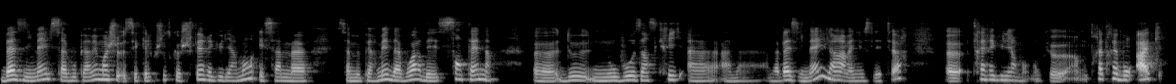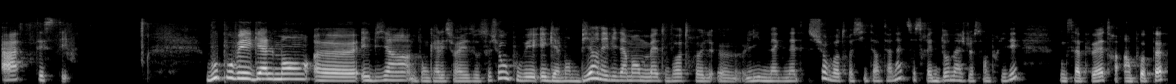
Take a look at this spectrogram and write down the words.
base email, ça vous permet moi c'est quelque chose que je fais régulièrement et ça me permet d'avoir des centaines, de nouveaux inscrits à ma base email, hein, à ma newsletter, très régulièrement. Donc, un très, très bon hack à tester. Vous pouvez également, heu et bien, donc aller sur les réseaux sociaux. Vous pouvez également, bien évidemment, mettre votre heu, lead magnet sur votre site internet. Ce serait dommage de s'en priver. Donc ça peut être un pop-up,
